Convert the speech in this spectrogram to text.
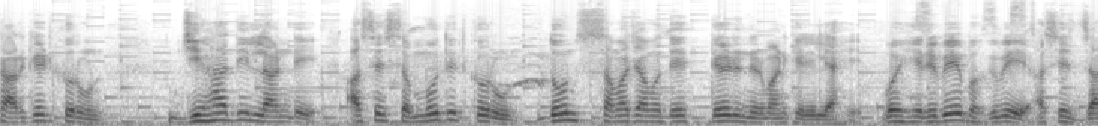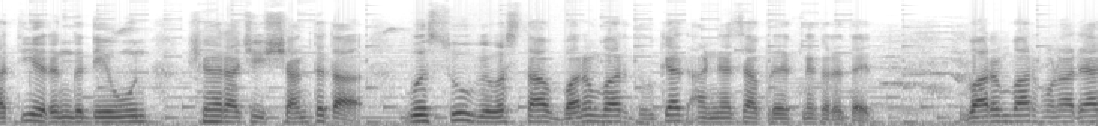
टार्गेट करून जिहादी लांडे असे संबोधित करून दोन समाजामध्ये तेढ निर्माण केलेले आहे व हिरवे भगवे असे जातीय रंग देऊन शहराची शांतता व सुव्यवस्था वारंवार धोक्यात आणण्याचा प्रयत्न करत आहेत. वारंवार होणाऱ्या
